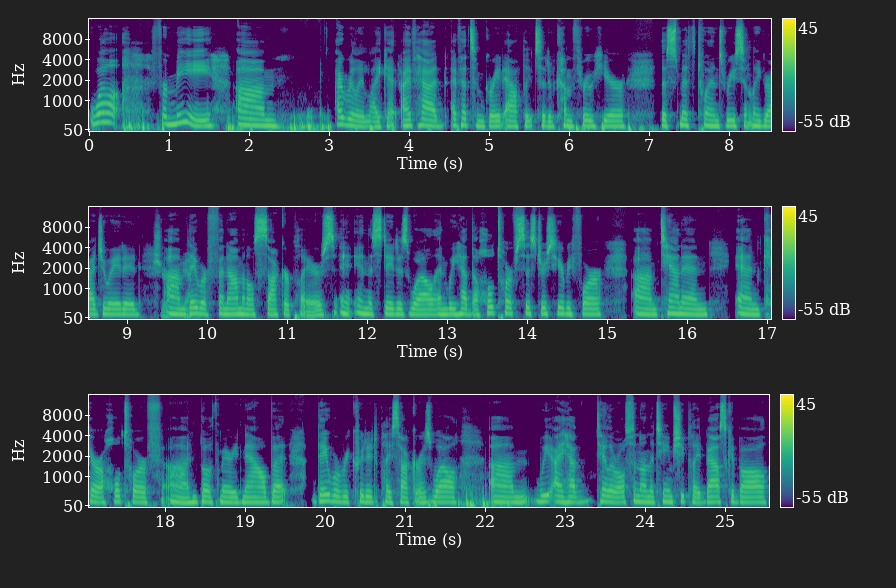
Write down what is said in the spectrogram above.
Well, for me, um, I really like it. I've had I've had some great athletes that have come through here. The Smith twins recently graduated. Sure. Um, yeah. They were phenomenal soccer players in, in the state as well. And we had the Holtorf sisters here before, um, Tana and, and Kara Holtorf, uh, both married now, but they were recruited to play soccer as well. Um, we I have Taylor Olson on the team. She played basketball.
